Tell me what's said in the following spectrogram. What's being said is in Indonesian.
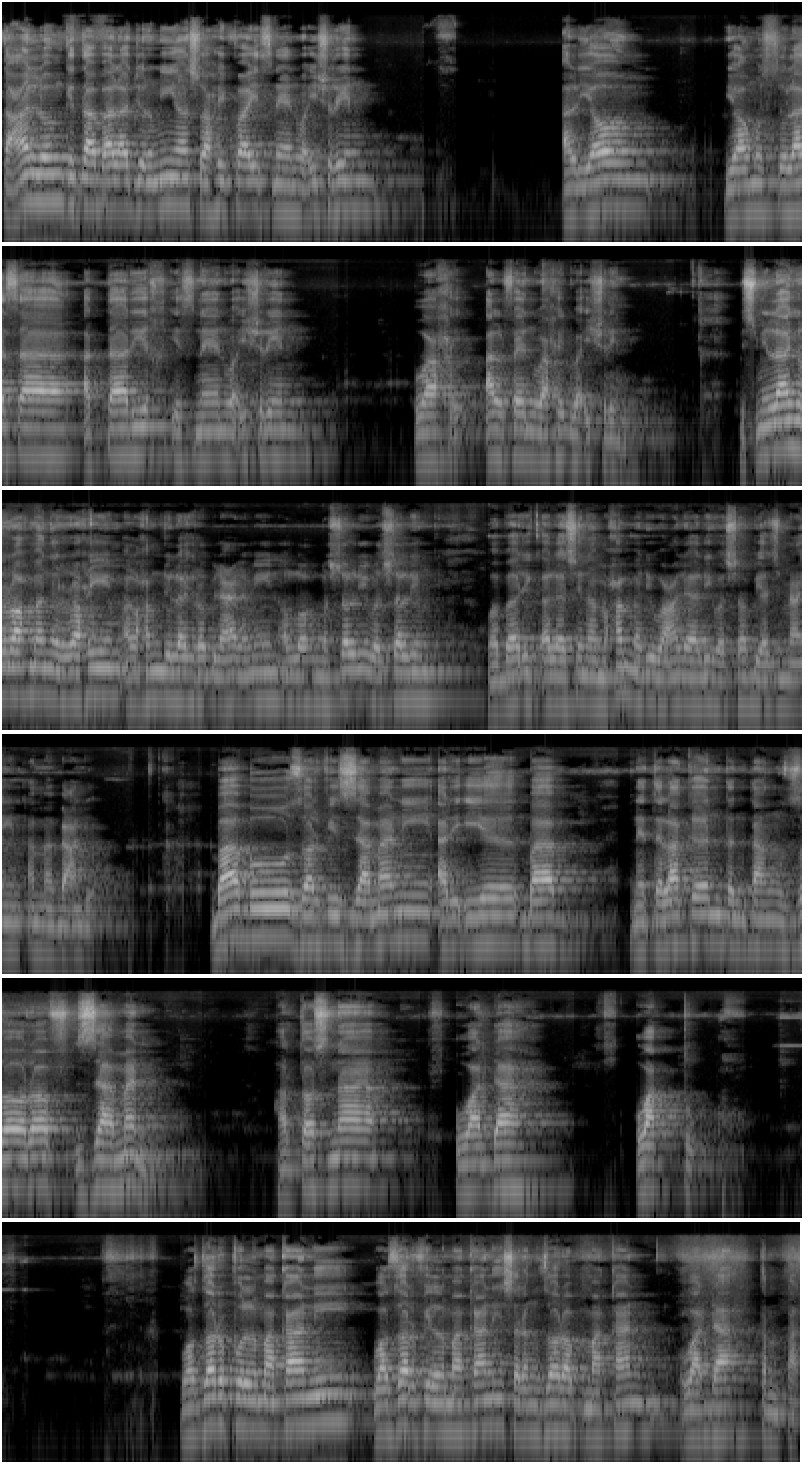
تعلم كتاب الأجرمية صحيفة 22 اليوم يوم الثلاثاء التاريخ 22 2021 بسم الله الرحمن الرحيم الحمد لله رب العالمين اللهم صل وسلم وبارك على سيدنا محمد وعلى اله وصحبه اجمعين اما بعد باب ظرف الزمان ari باب netelakeun tentang zorof zaman. Hartosna wadah waktu. Wazarful makani wazarfil makani sareng zorof makan wadah tempat.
